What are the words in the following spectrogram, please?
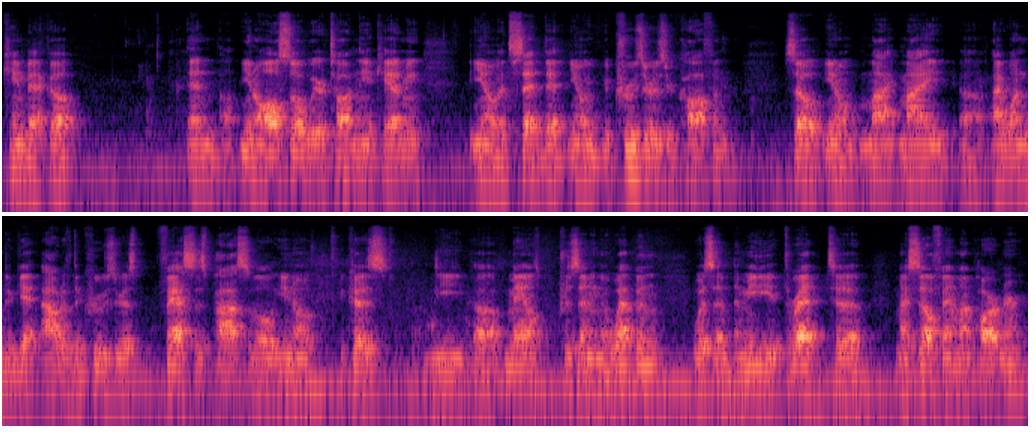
came back up. And uh, you know, also we were taught in the academy, you know, it said that you know your cruiser is your coffin. So you know, my my uh, I wanted to get out of the cruiser as fast as possible, you know, because the uh, male presenting a weapon was an immediate threat to myself and my partner.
